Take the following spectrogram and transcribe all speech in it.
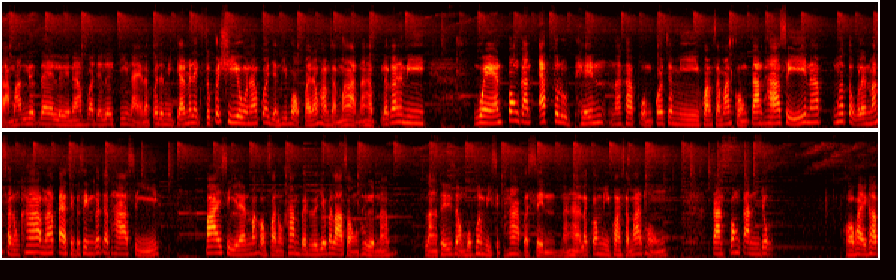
สามารถเลือกได้เลยนะครับว่าจะเลือกจี้ไหนนะก็จะมีแกนแม่เหล็กซุปเปอร์ชิลนะครับก็อย่างที่บอกไปนะความสามารถนะครับแล้วก็จะมีแหวนป้องกัน Absolute p e n นะครับผมก็จะมีความสามารถของการทาสีนะครับเมื่อตกแลนด์มาร์คฝ่ายตรงข้ามนะ 80%ก็จะทาสีป้ายสีแลนด์มาร์คของฝ่ายตรงข้ามเป็นระยะเวลา 2 เทิร์นนะครับหลังเทิร์นที่2บวกเพิ่มอีก 15%นะฮะแล้วก็มีความสามารถของการป้องกันยกขออภัยครับ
